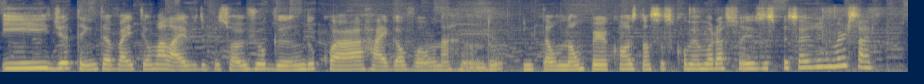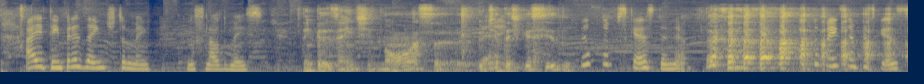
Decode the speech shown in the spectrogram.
e dia 30 vai ter uma live do pessoal jogando com a Rai Galvão narrando. Então não percam as nossas comemorações especiais de aniversário. Ah, e tem presente também no final do mês. Tem presente? Nossa, eu tinha até esquecido. Eu sempre esqueço, Daniel. eu também sempre esqueço.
